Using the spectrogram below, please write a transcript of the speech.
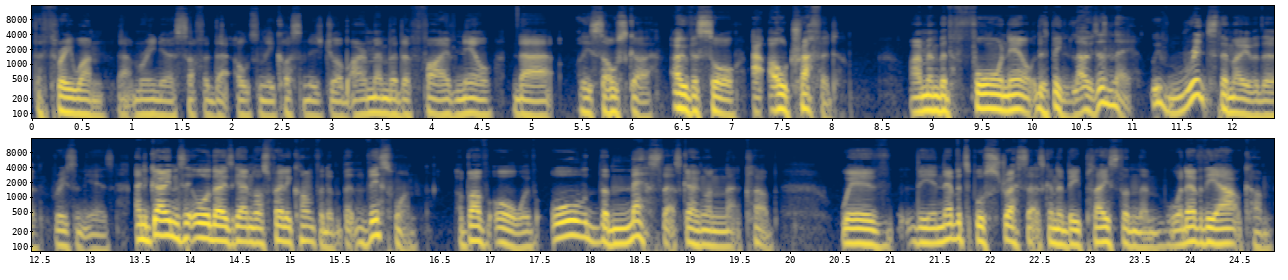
the three one that Mourinho suffered that ultimately cost him his job. I remember the five 0 that Ole Solskjaer oversaw at Old Trafford. I remember the 4 0. There's been loads, hasn't there? We've rinsed them over the recent years. And going into all those games, I was fairly confident. But this one, above all, with all the mess that's going on in that club, with the inevitable stress that's going to be placed on them, whatever the outcome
